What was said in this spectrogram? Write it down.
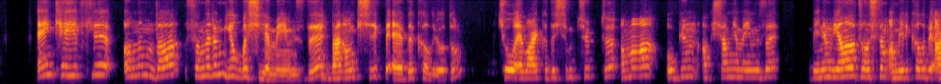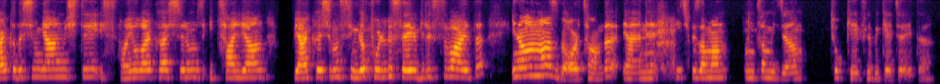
En keyifli anım da sanırım yılbaşı yemeğimizdi. Ben 10 kişilik bir evde kalıyordum. Çoğu ev arkadaşım Türktü ama o gün akşam yemeğimize benim Viyana'da tanıştığım Amerikalı bir arkadaşım gelmişti. İspanyol arkadaşlarımız, İtalyan, bir arkadaşımın Singapurlu sevgilisi vardı. İnanılmaz bir ortamda. Yani hiçbir zaman unutamayacağım çok keyifli bir geceydi.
